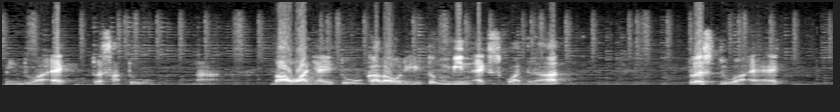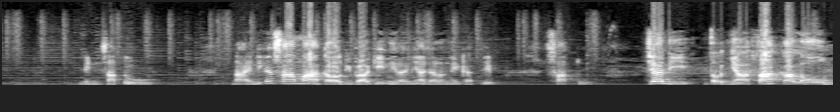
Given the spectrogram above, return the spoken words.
min 2x plus 1 nah bawahnya itu kalau dihitung min x kuadrat plus 2x min 1 nah ini kan sama. Kalau dibagi nilainya adalah negatif 1 jadi ternyata kalau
